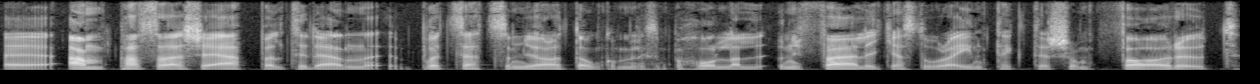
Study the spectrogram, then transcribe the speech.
eh, anpassar sig Apple till den på ett sätt som gör att de kommer liksom behålla ungefär lika stora intäkter som förut.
